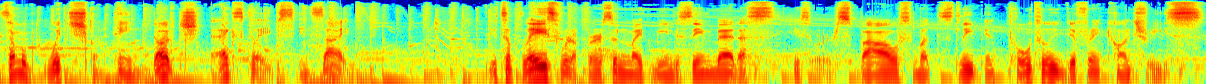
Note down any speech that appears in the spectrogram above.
some of which contain Dutch exclaves inside. It's a place where a person might be in the same bed as his or her spouse but sleep in totally different countries.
